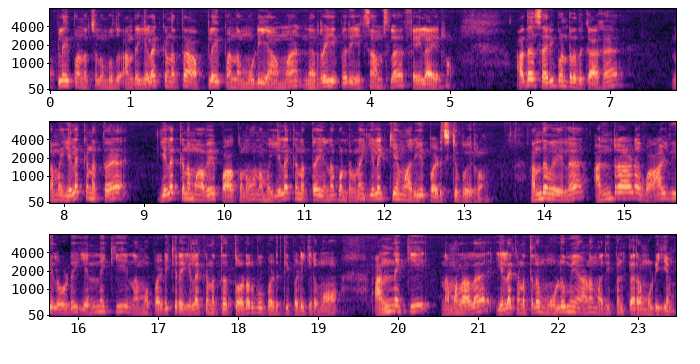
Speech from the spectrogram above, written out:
அப்ளை பண்ண சொல்லும்போது அந்த இலக்கணத்தை அப்ளை பண்ண முடியாமல் நிறைய பேர் எக்ஸாம்ஸில் ஃபெயில் ஆகிடுறோம் அதை சரி பண்ணுறதுக்காக நம்ம இலக்கணத்தை இலக்கணமாகவே பார்க்கணும். நம்ம இலக்கணத்தை என்ன பண்ணுறோம்னா இலக்கியம் மாதிரியே படிச்சுட்டு போயிடுறோம். அந்த வகையில் அன்றாட வாழ்வியலோடு என்னைக்கு நம்ம படிக்கிற இலக்கணத்தை தொடர்பு படுத்தி படிக்கிறோமோ அன்னைக்கு நம்மளால் இலக்கணத்தில் முழுமையான மதிப்பெண் பெற முடியும்.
